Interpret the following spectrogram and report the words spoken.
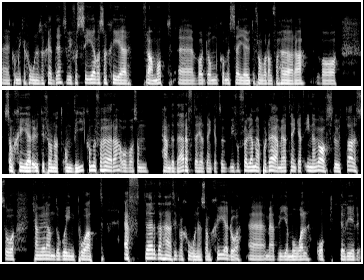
eh, kommunikationen som skedde. Så vi får se vad som sker framåt, eh, vad de kommer säga utifrån vad de får höra, vad som sker utifrån att om vi kommer få höra och vad som händer därefter helt enkelt. Så vi får följa med på det, men jag tänker att innan vi avslutar så kan vi ändå gå in på att efter den här situationen som sker då eh, med att vi gör mål och det blir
